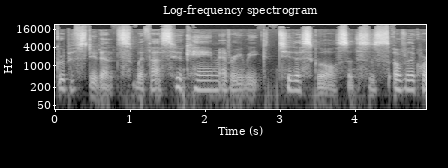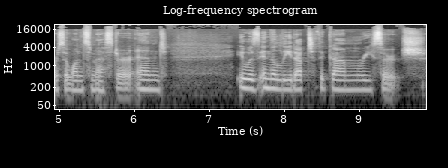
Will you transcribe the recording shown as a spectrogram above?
group of students with us who came every week to the school. So this is over the course of one semester and it was in the lead up to the gum research.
